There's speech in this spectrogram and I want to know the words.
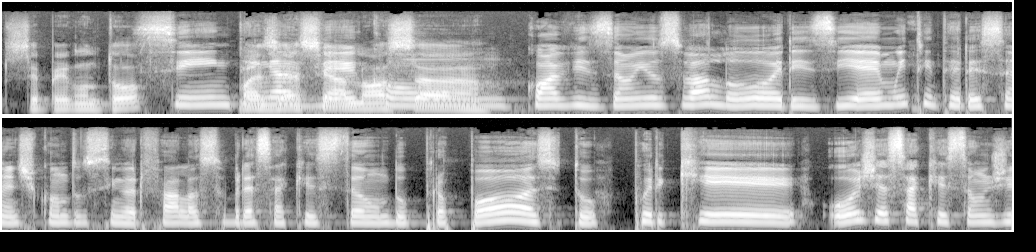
você perguntou. Sim, tem mas a essa ver é a nossa... com, com a visão e os valores. E é muito interessante quando o senhor fala sobre essa questão do propósito, porque hoje essa questão de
